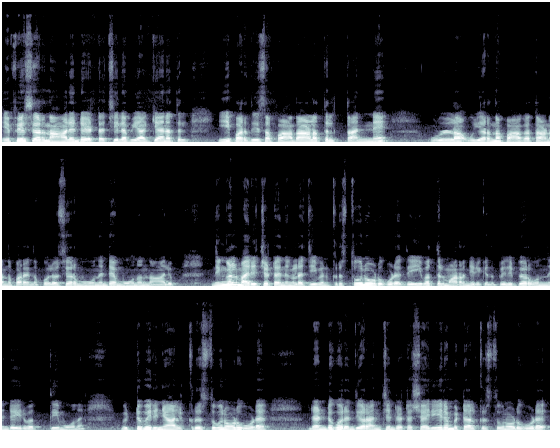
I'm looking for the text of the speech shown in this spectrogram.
എഫ് എസ് ആർ നാലിന്റെ എട്ട്. ചില വ്യാഖ്യാനത്തിൽ ഈ പർദീസ പാതാളത്തിൽ തന്നെ ഉള്ള ഉയർന്ന ഭാഗത്താണെന്ന് പറയുന്നു. കൊലോസിയർ മൂന്നിന്റെ മൂന്നും നാലും. നിങ്ങൾ മരിച്ചിട്ട് നിങ്ങളുടെ ജീവൻ ക്രിസ്തുവിനോടുകൂടെ ദൈവത്തിൽ മറഞ്ഞിരിക്കുന്നു. ഫിലിപ്പിയർ ഒന്നിന്റെ ഇരുപത്തി മൂന്ന് വിട്ടുപിരിഞ്ഞാൽ ക്രിസ്തുവിനോടുകൂടെ രണ്ട് കൊരന്തിയർ അഞ്ചിന്റെ എട്ട്. ശരീരം വിട്ടാൽ ക്രിസ്തുവിനോടുകൂടെ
